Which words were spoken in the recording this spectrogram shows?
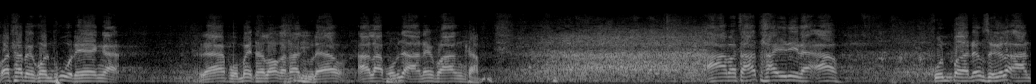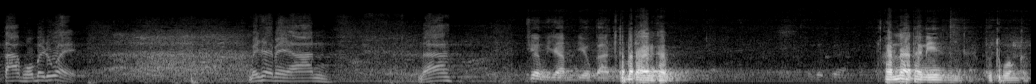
ก็ถ้าเป็นคนพูดเองอะนะผมไม่ทะเลาะกับท่านอยู่แล้วเอาล่ะผมจะอ่านให้ฟังครับ อ่าภาษาไทยนี่แหละเอาคุณเปิดหนังสือแล้วอ่านตามผมไปด้วย ไม่ใช่ไม่อ่านนะเชื่อมยามเดียวกันท่านประธานครับหันหน้าทางนี้ท่านประท้วงครับ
